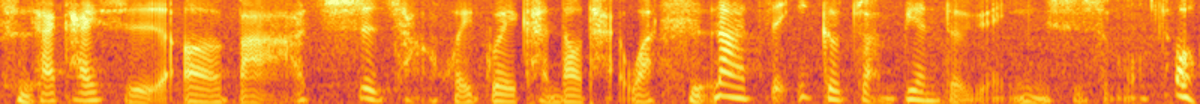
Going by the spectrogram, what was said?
才开始，呃，把市场回归看到台湾。是，那这一个转变的原因是什么？哦，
